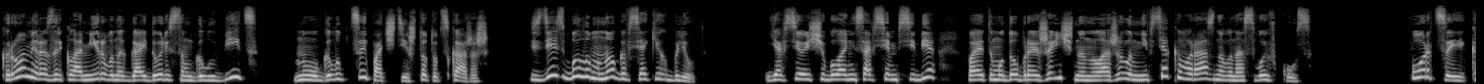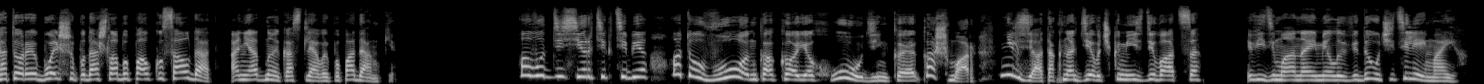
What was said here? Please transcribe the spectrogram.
Кроме разрекламированных Гайдорисом голубиц, ну, голубцы почти, что тут скажешь, здесь было много всяких блюд. Я все еще была не совсем в себе, поэтому добрая женщина наложила мне всякого разного на свой вкус. Порции, которая больше подошла бы полку солдат, а не одной костлявой попаданки. «А вот десертик тебе, а то вон какая худенькая, кошмар! Нельзя так над девочками издеваться!» Видимо, она имела в виду учителей моих.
